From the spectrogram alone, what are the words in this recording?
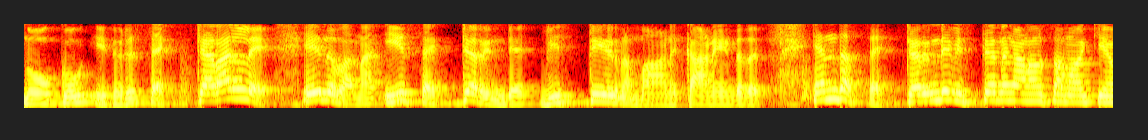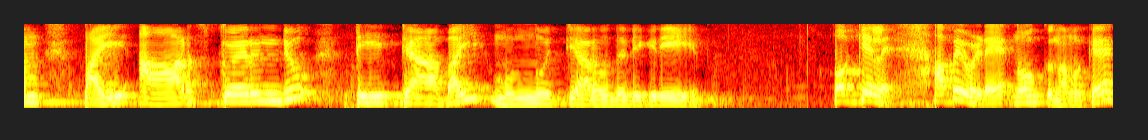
നോക്കൂ ഇതൊരു സെക്ടർ അല്ലേ? എന്ന് പറഞ്ഞാൽ ഈ സെക്ടറിന്റെ വിസ്തീർണമാണ് കാണേണ്ടത്. എന്താ സെക്ടറിന്റെ വിസ്തീർണം കാണാൻ സമവാക്യം? Pi R square into theta by മുന്നൂറ്റി അറുപത് ഡിഗ്രി ഓക്കെ അല്ലേ? അപ്പൊ ഇവിടെ നോക്കൂ നമുക്ക്.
